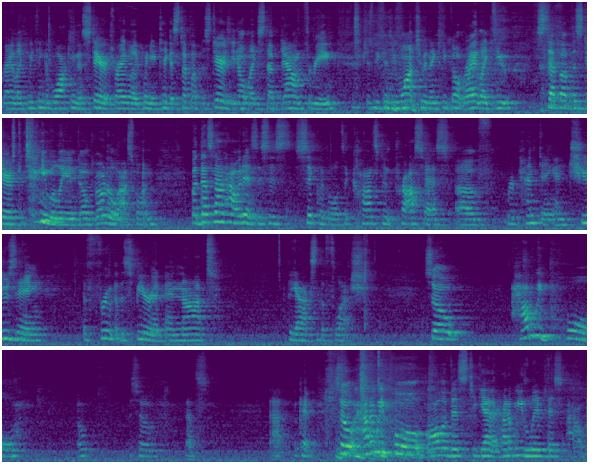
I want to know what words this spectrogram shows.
right? Like we think of walking the stairs, right? Like when you take a step up the stairs, you don't like step down three just because you want to and then keep going, right? Like you step up the stairs continually and don't go to the last one. But that's not how it is. This is cyclical. It's a constant process of repenting and choosing the fruit of the Spirit and not the acts of the flesh. So, how do we pull? Oh, so that's that. Okay. So, how do we pull all of this together? How do we live this out?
